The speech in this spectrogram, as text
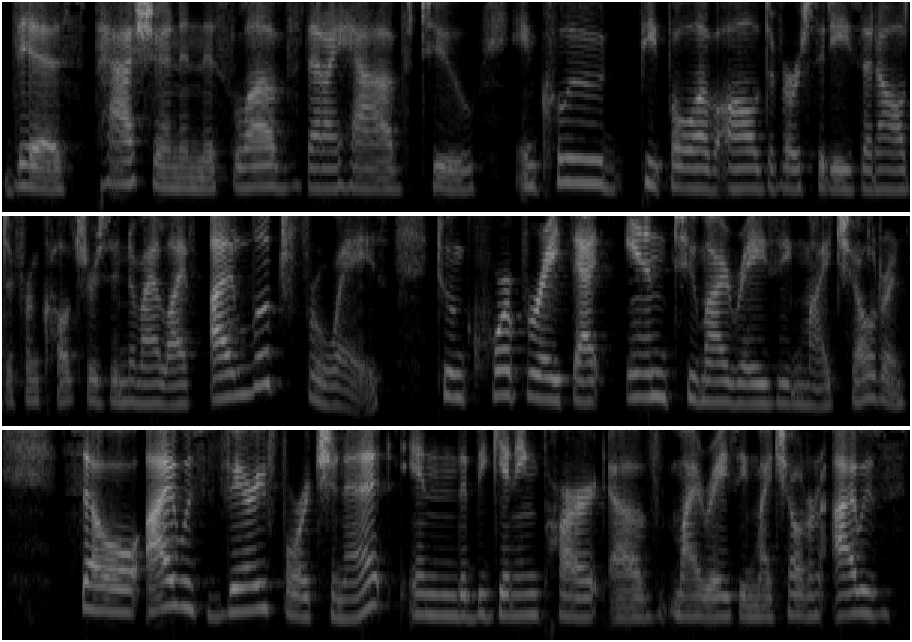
this passion and this love that I have to include people of all diversities and all different cultures into my life. I looked for ways to incorporate that into my raising my children. So I was very fortunate in the beginning part of my raising my children. I was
